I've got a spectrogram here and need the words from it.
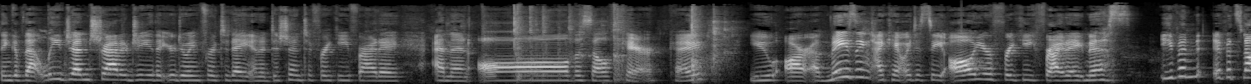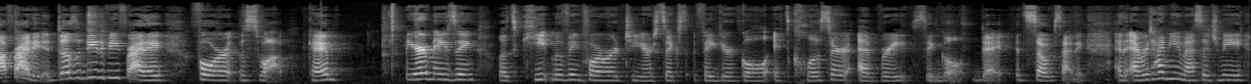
Think of that lead gen strategy that you're doing for today in addition to Freaky Friday and then all the self-care, okay? You are amazing. I can't wait to see all your Freaky Friday-ness even if it's not Friday. It doesn't need to be Friday for the swap, okay? You're amazing. Let's keep moving forward to your six figure goal. It's closer every single day. It's so exciting. And every time you message me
